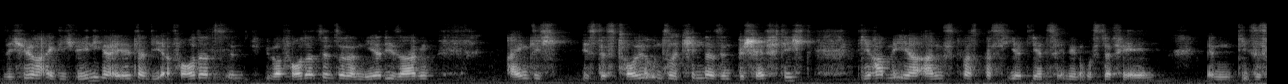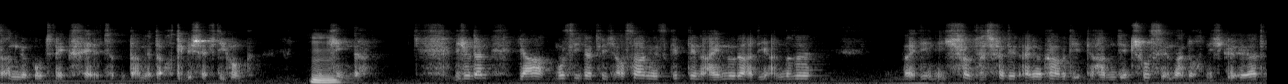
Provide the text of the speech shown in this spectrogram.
Also ich höre eigentlich weniger Eltern, die erfordert sind, überfordert sind, sondern mehr, die sagen, eigentlich ist es toll, unsere Kinder sind beschäftigt, die haben eher Angst, was passiert jetzt in den Osterferien, wenn dieses Angebot wegfällt und damit auch die Beschäftigung mhm. der Kinder. Ich und dann, ja, muss ich natürlich auch sagen, es gibt den einen oder die andere bei denen ich schon manchmal den Eindruck habe, die haben den Schuss immer noch nicht gehört,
